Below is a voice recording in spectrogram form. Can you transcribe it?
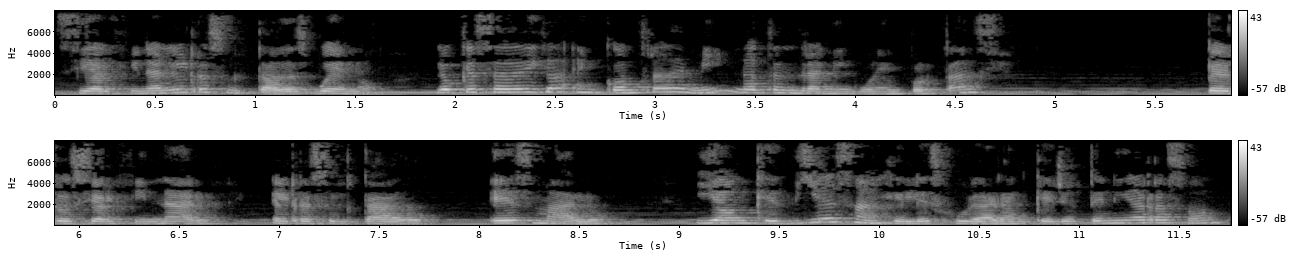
Si al final el resultado es bueno, lo que se diga en contra de mí no tendrá ninguna importancia. Pero si al final el resultado es malo, y aunque diez ángeles juraran que yo tenía razón,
